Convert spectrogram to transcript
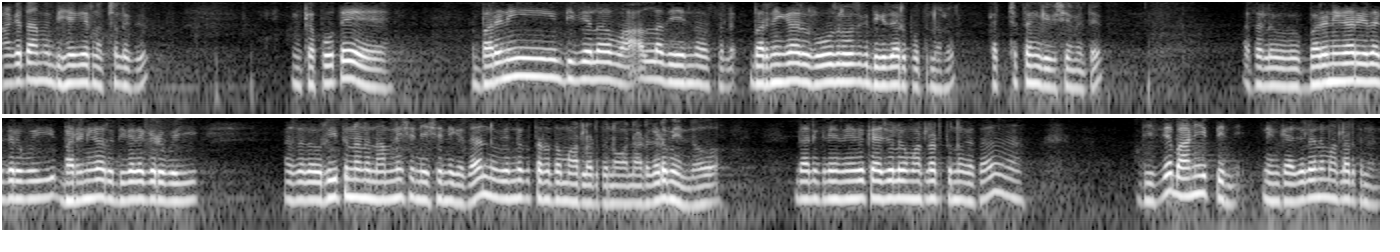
నాకైతే ఆమె బిహేవియర్ నచ్చలేదు. ఇంకా పోతే భరణి దివ్యల వాళ్ళది ఏందో అసలు. భరణి గారు రోజు రోజుకి దిగజారిపోతున్నారు. ఖచ్చితంగా ఈ విషయం అయితే. అసలు భరణి గారి దగ్గర పోయి భరణి గారు దివ్య దగ్గర పోయి అసలు రీతు నన్ను నామినేషన్ చేసింది కదా నువ్వు ఎందుకు తనతో మాట్లాడుతున్నావు అని అడగడం ఏందో? దానికి నేను ఏదో క్యాజువల్గా మాట్లాడుతున్నా కదా. దివ్య బాగానే చెప్పింది. నేను క్యాజువల్గానే మాట్లాడుతున్నాను.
